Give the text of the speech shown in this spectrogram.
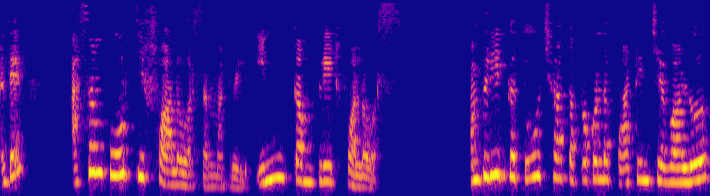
అంటే అసంపూర్తి ఫాలోవర్స్ అన్నమాట వీళ్ళు. Incomplete followers. కంప్లీట్గా తూచా తప్పకుండా పాటించే వాళ్ళు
